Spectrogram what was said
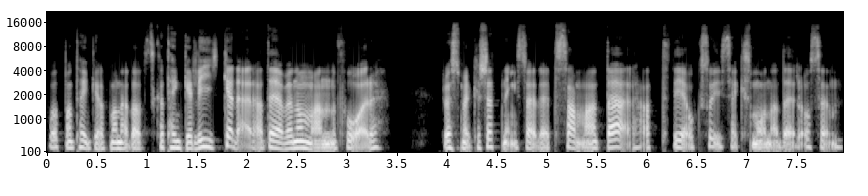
och att man tänker att man ska tänka lika där, att även om man får bröstmjölkersättning så är det samma där, att det är också i sex månader och sen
